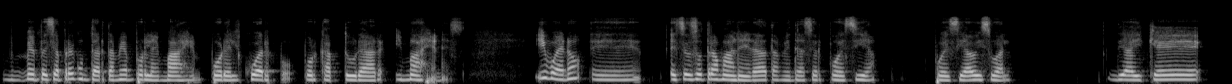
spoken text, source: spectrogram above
me empecé a preguntar también por la imagen, por el cuerpo, por capturar imágenes. Y bueno, eh, esa es otra manera también de hacer poesía, poesía visual. De ahí que,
